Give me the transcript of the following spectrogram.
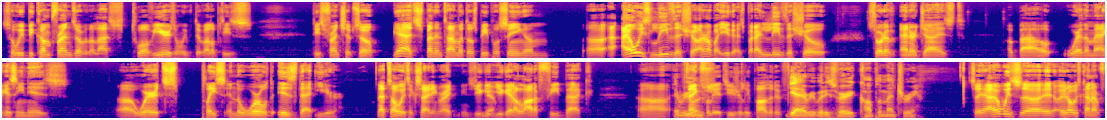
so we've become friends over the last 12 years, and we've developed these these friendships. So yeah, it's spending time with those people, seeing them. Uh, I, I always leave the show. I don't know about you guys, but I leave the show sort of energized about where the magazine is, uh, where its place in the world is that year. That's always exciting, right? You get Yeah. you get a lot of feedback. Uh, thankfully, it's usually positive. Yeah, everybody's very complimentary. So yeah, I always uh, it, it always kind of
